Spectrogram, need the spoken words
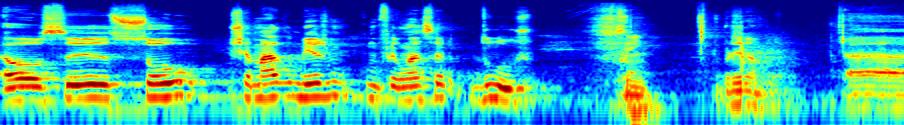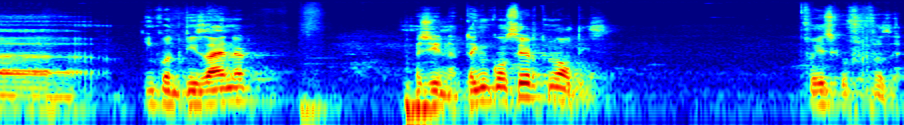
ou se sou chamado mesmo como freelancer de luxo. Sim. Por exemplo, ah, enquanto designer, imagina, tenho um concerto no Altice. Foi isso que eu fui fazer.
